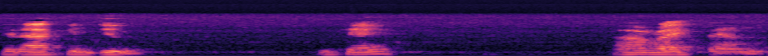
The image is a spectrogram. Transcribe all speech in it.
that I can do. Okay? All right, family.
